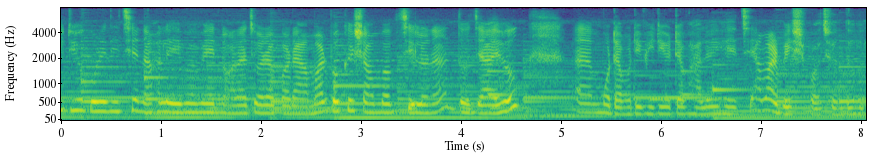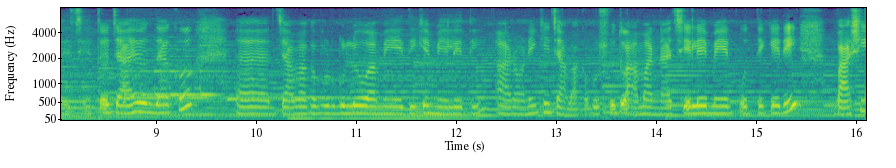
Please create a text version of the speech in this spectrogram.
ভিডিও করে দিচ্ছে, না হলে এভাবে নড়াচড়া করা আমার পক্ষে সম্ভব ছিল না। তো যাই হোক মোটামুটি ভিডিওটা ভালোই হয়েছে, আমার বেশ পছন্দ হয়েছে। তো যাই হোক, দেখো জামা কাপড়গুলো আমি এদিকে মেলে দিই। আর অনেকেই জামা কাপড় শুধু আমার না, ছেলে মেয়ের প্রত্যেকেরই বাসি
